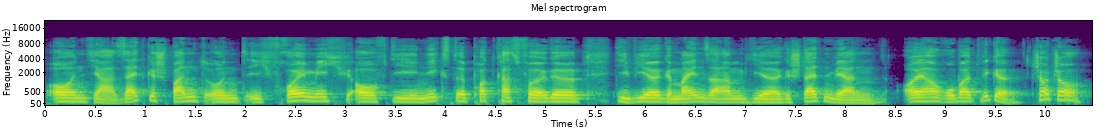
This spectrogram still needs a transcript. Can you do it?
und ja, seid gespannt und ich freue mich auf die nächste Podcast-Folge, die wir gemeinsam hier gestalten werden. Euer Robert Wicke. Ciao, ciao.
